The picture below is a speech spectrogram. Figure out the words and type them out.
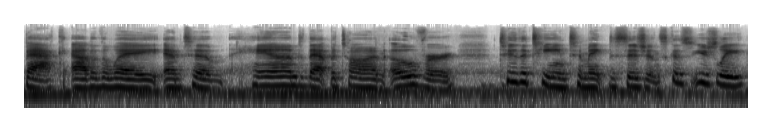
back out of the way and to hand that baton over to the teen to make decisions because usually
